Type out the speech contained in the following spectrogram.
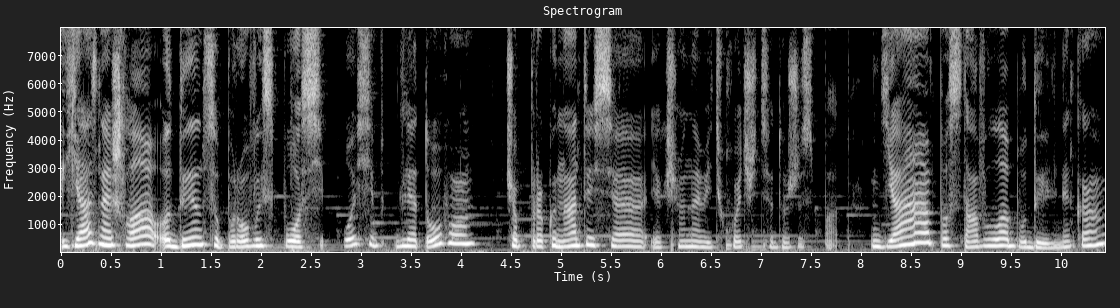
Я знайшла один суперовий спосіб. Спосіб для того, щоб проконатися, якщо навіть хочеться дуже спати. Я поставила будильника,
